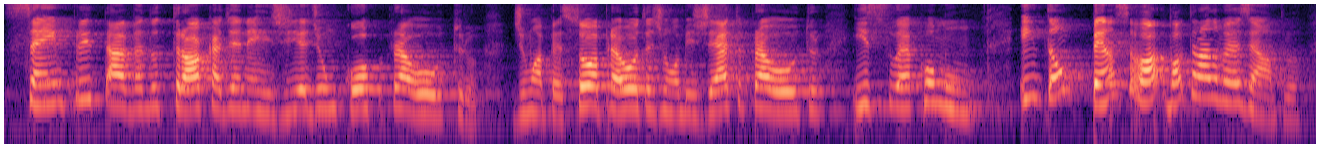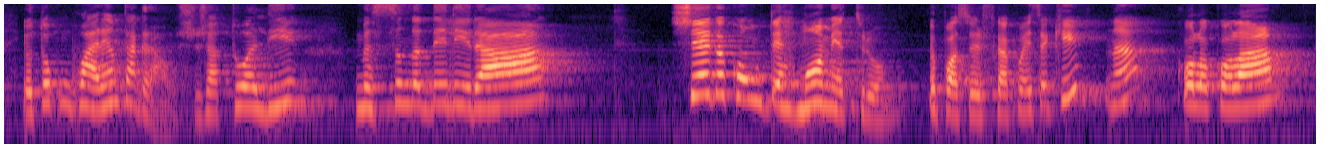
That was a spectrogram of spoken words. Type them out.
Sempre está havendo troca de energia de um corpo para outro, de uma pessoa para outra, de um objeto para outro. Isso é comum. Então, pensa, ó, volta lá no meu exemplo. Eu estou com 40 graus, já estou ali começando a delirar. Chega com um termômetro, eu posso verificar com esse aqui, né? colocou lá,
